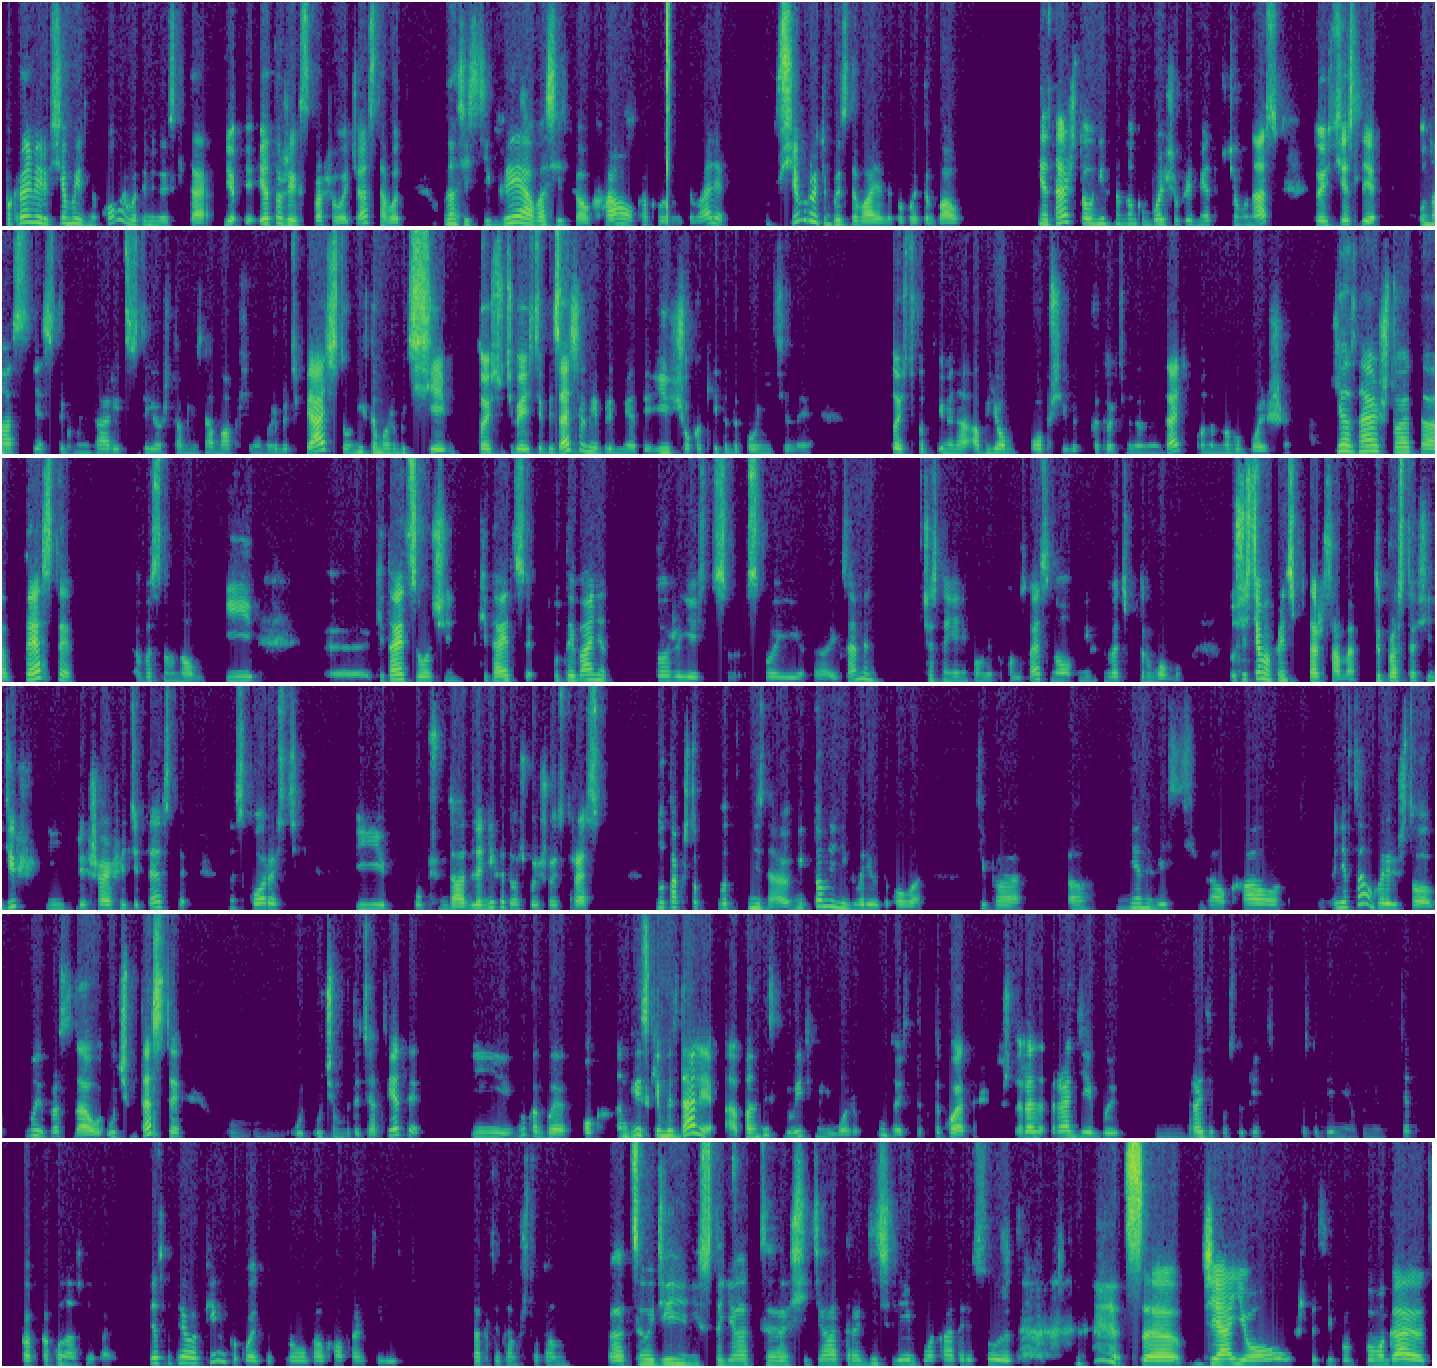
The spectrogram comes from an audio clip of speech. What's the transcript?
По крайней мере, все мои знакомые, вот именно из Китая, я, я тоже их спрашивала часто, вот у нас есть ЕГЭ, а у вас есть Гаокао, как вы его сдавали? Все вроде бы сдавали на какой-то балл. Я знаю, что у них намного больше предметов, чем у нас. То есть если у нас, если ты гуманитарий, ты сдаешь там, не знаю, максимум, может быть, 5, то у них там может быть 7. То есть у тебя есть обязательные предметы и еще какие-то дополнительные. То есть вот именно объем общий, который тебе нужно сдать, он намного больше. Я знаю, что это тесты в основном, и китайцы очень... Китайцы... У Тайваня тоже есть свой э, экзамен, Честно, я не помню, как он называется, но у них называется по-другому. Но система, в принципе, та же самая. Ты просто сидишь и решаешь эти тесты на скорость. И, в общем, да, для них это очень большой стресс. Ну, так что, вот, не знаю, никто мне не говорил такого, типа, э, ненависть, гаукхау. Мне в целом говорили, что мы просто, да, учим тесты, учим вот эти ответы, и, ну, как бы, ок, английский мы сдали, а по-английски говорить мы не можем. Ну, то есть такое отношение. Ради бы, ради поступить, поступления в университет, как, как у нас, мне кажется. Я смотрела фильм какой-то про Галкал, кажется, есть. Так, где там что там э, целый день они стоят, э, сидят, родители им плакаты рисуют с Джайо, что типа помогают.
